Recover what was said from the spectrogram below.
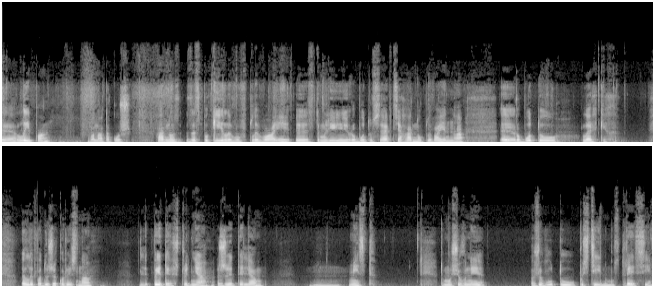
Е, липа, вона також гарно заспокійливо впливає, стимулює роботу серця, гарно впливає на роботу легких. Липа дуже корисна пити щодня жителям міст, тому що вони живуть у постійному стресі,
